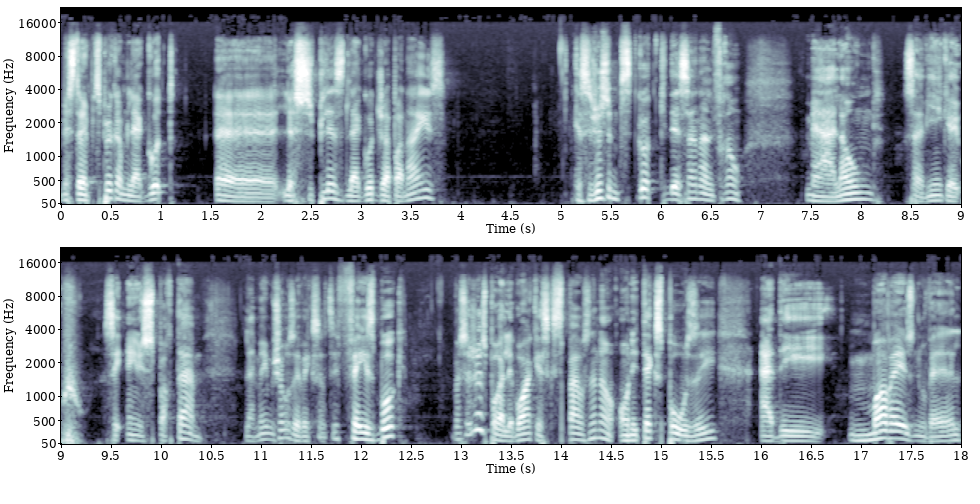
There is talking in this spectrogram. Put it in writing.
Mais c'est un petit peu comme la goutte. Euh, le supplice de la goutte japonaise. Que c'est juste une petite goutte qui descend dans le front. Mais à longue, ça vient que. C'est insupportable. La même chose avec ça. Facebook, ben c'est juste pour aller voir qu'est-ce qui se passe. Non, non. On est exposé à des mauvaises nouvelles.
